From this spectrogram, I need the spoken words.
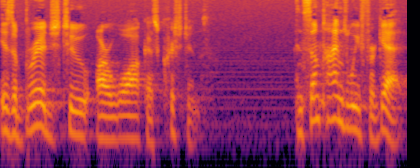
is a bridge to our walk as Christians. And sometimes we forget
